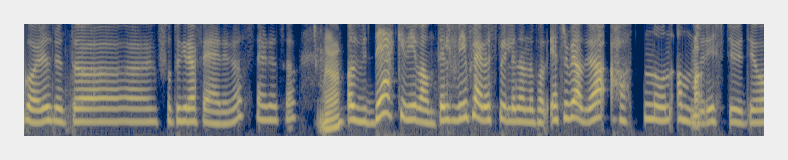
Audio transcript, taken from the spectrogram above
går hun rundt og fotograferer oss, ser det ut som. Ja. Og det er ikke vi vant til, for vi pleier å spille denne podkasten Jeg tror vi aldri har hatt noen andre Nei. i studio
